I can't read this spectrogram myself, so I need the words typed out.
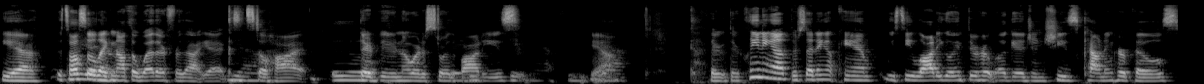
yeah. It's also Yeah. like not the weather for that yet because it's still hot. Ew. They're they know where to store the bodies. big. Yeah. They're they're cleaning up. They're setting up camp. We see Lottie going through her luggage and she's counting her pills.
